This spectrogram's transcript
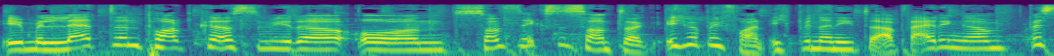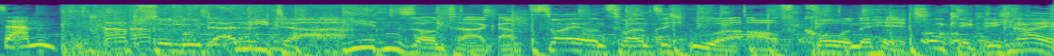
Im letzten Podcast wieder. Und sonst nächsten Sonntag. Ich würde mich freuen. Ich bin Anita Ableidinger. Bis dann. Absolut Anita. Jeden Sonntag ab 22 Uhr auf Krone Hit. Und klick dich rein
